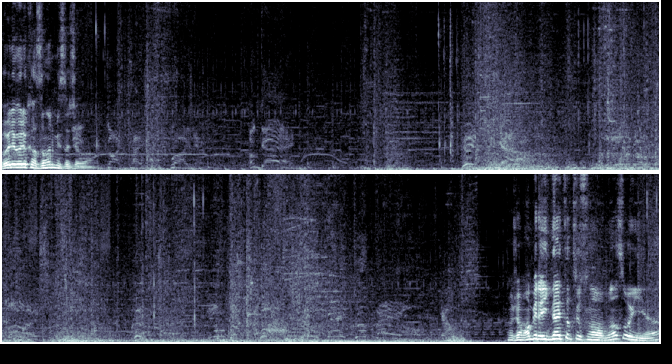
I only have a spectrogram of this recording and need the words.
Böyle böyle kazanır mıyız acaba? Hocam habire ignite atıyorsun ama bu nasıl oyun ya?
